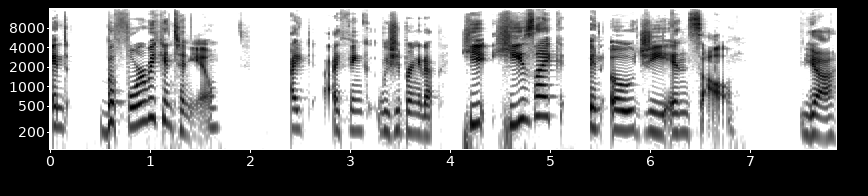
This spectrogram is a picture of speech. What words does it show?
And before we continue, I I think we should bring it up. He he's like an OG incel. Yeah,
